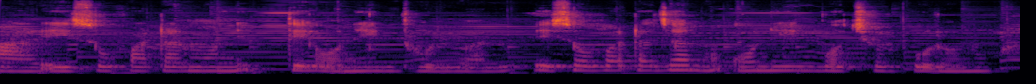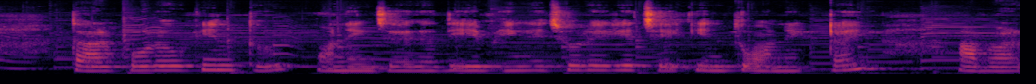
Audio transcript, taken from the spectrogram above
আর এই সোফাটার মধ্যে অনেক ধুলবালু এই সোফাটা যেন অনেক বছর পুরনো। তারপরেও কিন্তু অনেক জায়গা দিয়ে ভেঙে চড়ে গেছে, কিন্তু অনেকটাই আবার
